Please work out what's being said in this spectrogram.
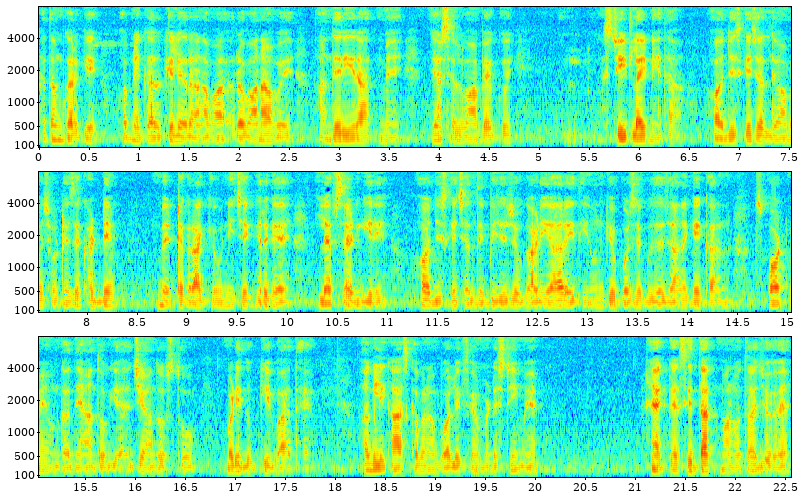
ख़त्म करके अपने घर के लिए रवाना हुए। अंधेरी रात में दरअसल वहाँ पे कोई स्ट्रीट लाइट नहीं था और जिसके चलते वहाँ पे छोटे से खड्डे में टकरा के वो नीचे गिर गए लेफ़्ट साइड गिरे और जिसके चलते पीछे जो गाड़ी आ रही थी उनके ऊपर से गुजर जाने के कारण स्पॉट में उनका देहांत हो गया। जी हाँ दोस्तों, बड़ी दुख की बात है। अगली खास खबर हम बॉलीवुड फ़िल्म इंडस्ट्री में एक्टर सिद्धार्थ मल्होत्रा जो है,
